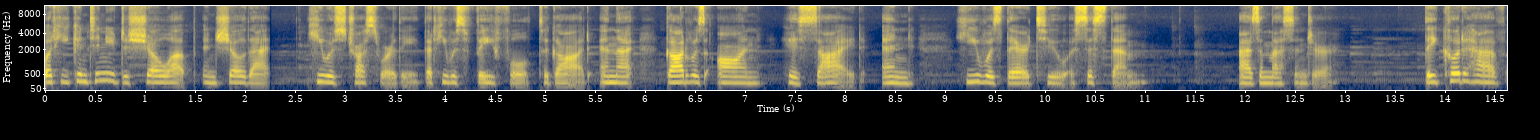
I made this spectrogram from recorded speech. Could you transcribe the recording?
But he continued to show up and show that he was trustworthy, that he was faithful to God, and that God was on his side and he was there to assist them as a messenger. They could have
